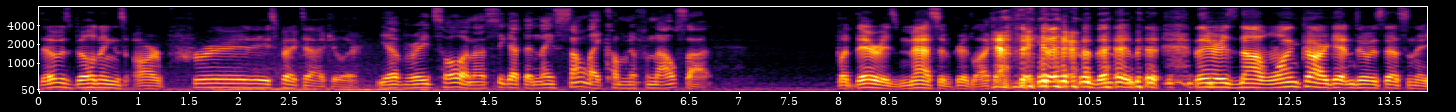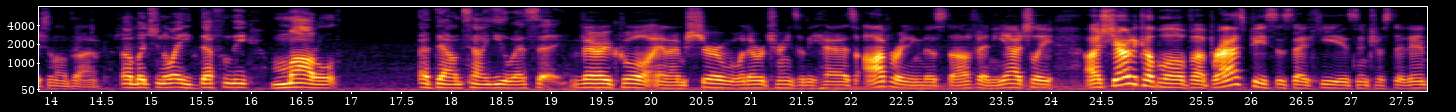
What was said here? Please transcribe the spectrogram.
Those buildings are pretty spectacular. Yep, very tall. And I see got that nice sunlight coming in from the outside. but there is massive gridlock happening there. There- there is not one car getting to its destination on time. Uh, but you know what? He definitely modeled a downtown USA. Very cool, and I'm sure whatever trains that he has operating this stuff, and he actually uh, shared a couple of uh, brass pieces that he is interested in.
